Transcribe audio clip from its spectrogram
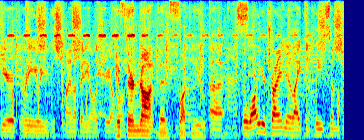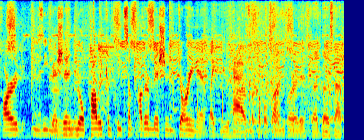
Gear Three, where you just climb up any old tree almost. If they're not, then fuck you. Uh, but while you're trying to like complete some hard, easy mission, you'll probably complete some other mission during it, like you have a couple times already. That does happen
